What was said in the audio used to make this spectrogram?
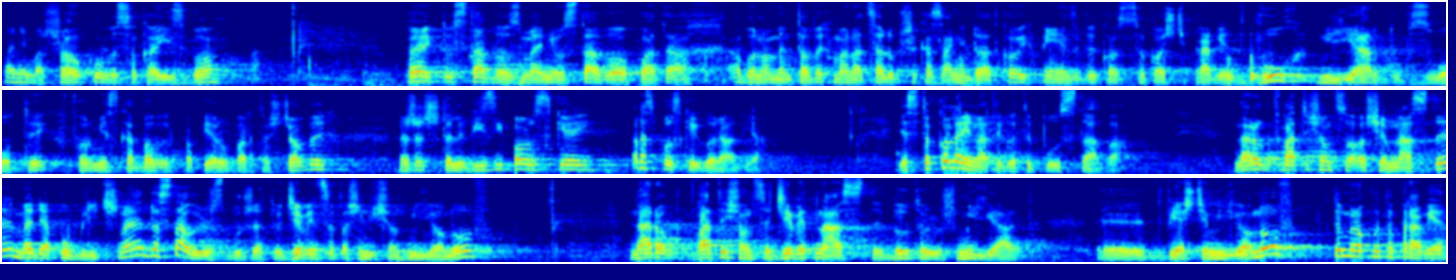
Panie Marszałku, Wysoka Izbo. Projekt ustawy o zmianie ustawy o opłatach abonamentowych ma na celu przekazanie dodatkowych pieniędzy w wysokości prawie 2 miliardów złotych w formie skarbowych papierów wartościowych na rzecz telewizji polskiej oraz Polskiego Radia. Jest to kolejna tego typu ustawa. Na rok 2018 media publiczne dostały już z budżetu 980 milionów. Na rok 2019 był to już miliard y, 200 milionów. W tym roku to prawie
